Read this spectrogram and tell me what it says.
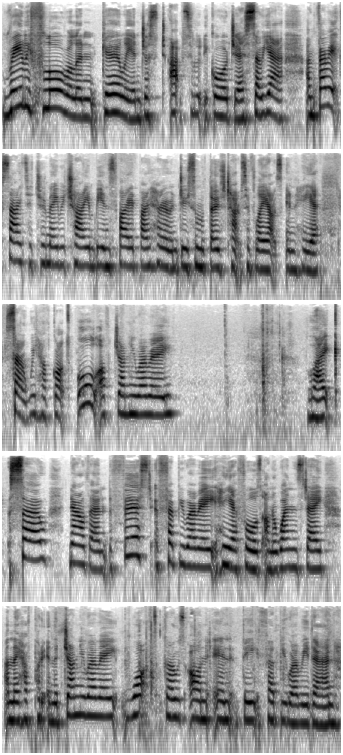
really floral and girly and just absolutely gorgeous. So yeah, I'm very excited to maybe try and be inspired by her and do some of those types of layouts in here. So we have got all of January, like so. Now then, the 1st of February here falls on a Wednesday and they have put it in the January. What goes on in the February then?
